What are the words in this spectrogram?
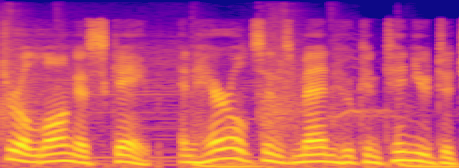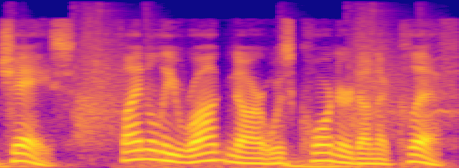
After a long escape, and Haraldsson's men who continued to chase, finally Ragnar was cornered on a cliff.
